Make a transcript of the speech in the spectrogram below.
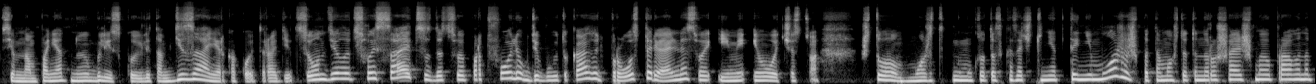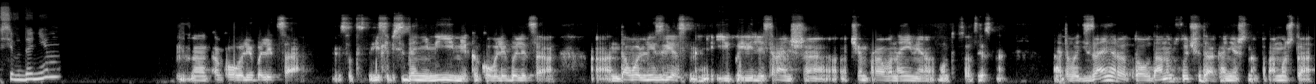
всем нам понятную и близкую, или там дизайнер какой-то родится, и он делает свой сайт, создает свое портфолио, где будет указывать просто реальное свое имя и отчество. Что, может ему кто-то сказать, что нет, ты не можешь, потому что ты нарушаешь мое право на псевдоним? Какого-либо лица. Если псевдоним и имя какого-либо лица а, довольно известны и появились раньше, чем право на имя, ну, соответственно, этого дизайнера, то в данном случае да, конечно, потому что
